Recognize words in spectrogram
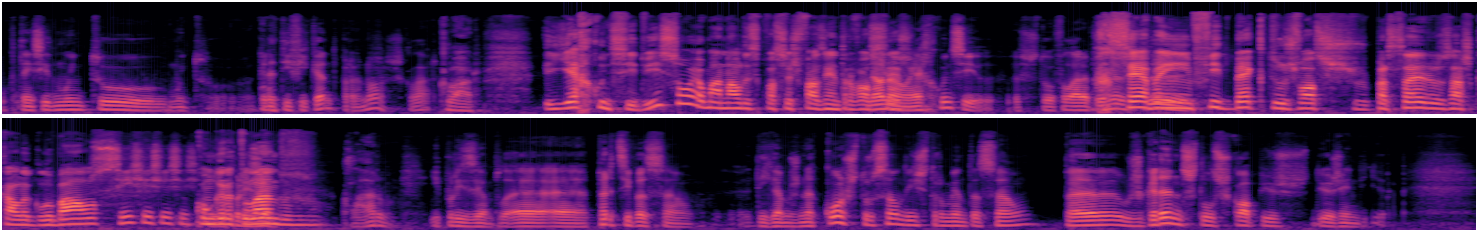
o que tem sido muito, muito gratificante para nós, claro. Claro. E é reconhecido isso ou é uma análise que vocês fazem entre vocês? Não, não, é reconhecido. Estou a falar apenas Recebem de... feedback dos vossos parceiros à escala global? Sim, sim, sim. sim, sim. Congratulando... Exemplo, claro. E, por exemplo, a, a participação, digamos, na construção de instrumentação para os grandes telescópios de hoje em dia.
